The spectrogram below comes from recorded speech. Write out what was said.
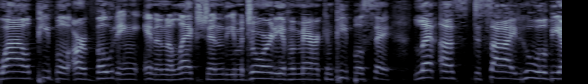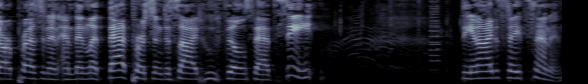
while people are voting in an election, the majority of American people say, let us decide who will be our president and then let that person decide who fills that seat. The United States Senate.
